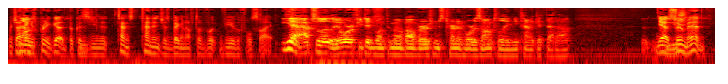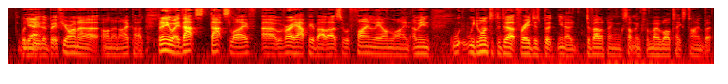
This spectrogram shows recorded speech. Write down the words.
which I Now- think is pretty good because you know, 10, 10 inches big enough to v- view the full site. Yeah, absolutely. Or if you did want the mobile version, just turn it horizontally, and you kind of get that. Uh, Yeah, zoom sh- in would Yeah. be the. But if you're on a on an iPad, but anyway, that's that's live. Uh, we're very happy about that. So we're finally online. I mean, w- we'd wanted to do that for ages, but you know, developing something for mobile takes time. But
